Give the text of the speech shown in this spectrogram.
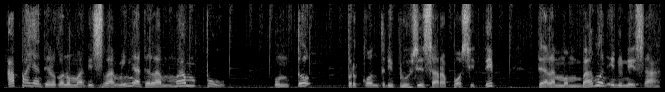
apa yang dilakukan umat Islam ini adalah mampu untuk berkontribusi secara positif dalam membangun Indonesia,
